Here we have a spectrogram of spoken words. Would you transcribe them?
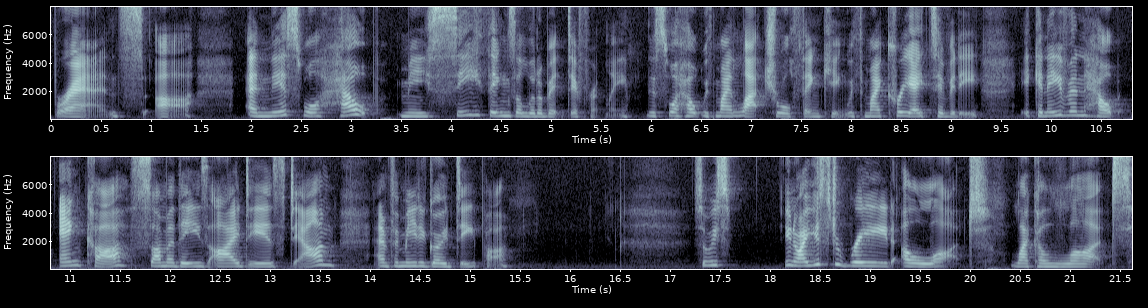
brands. Uh, and this will help me see things a little bit differently. This will help with my lateral thinking, with my creativity. It can even help anchor some of these ideas down and for me to go deeper. So we, you know, I used to read a lot, like a lot,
